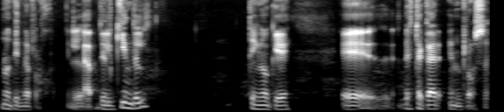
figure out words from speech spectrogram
no tiene rojo. El app del Kindle tengo que eh, destacar en rosa.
